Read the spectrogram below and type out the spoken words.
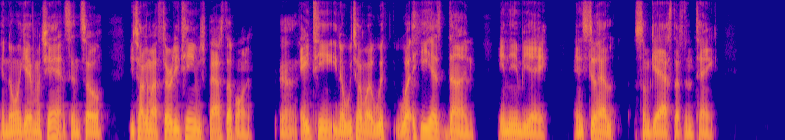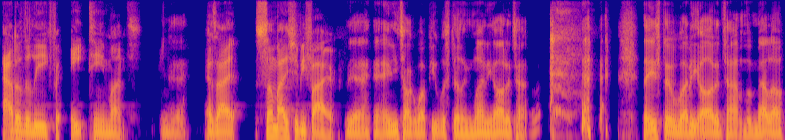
and no one gave him a chance. And so you're talking about 30 teams passed up on him. Yeah. 18, you know, we're talking about with what he has done in the NBA, and he still had some gas left in the tank. Out of the league for 18 months. Yeah. As I somebody should be fired. Yeah. And, you talk about people stealing money all the time. they steal money all the time. But Melo,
